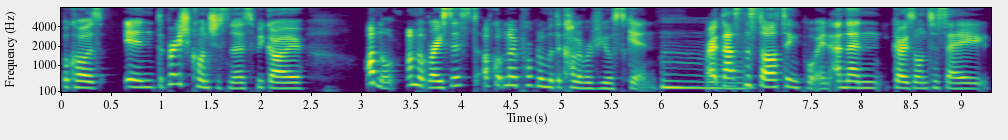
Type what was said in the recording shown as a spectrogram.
because in the British consciousness we go, I'm not, I'm not racist. I've got no problem with the color of your skin, right? That's the starting point, and then goes on to say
